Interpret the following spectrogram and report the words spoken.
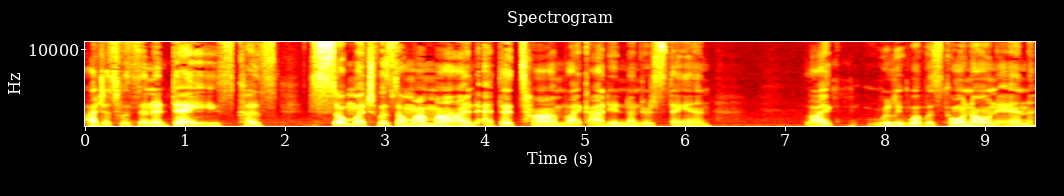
I just was in a daze because so much was on my mind at that time. Like, I didn't understand, like, really what was going on. And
